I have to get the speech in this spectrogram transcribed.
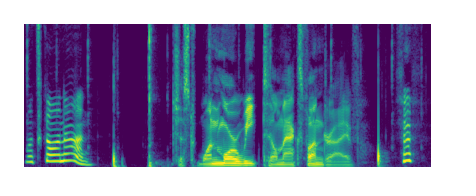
What's going on? Just one more week till Max Fun Drive.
